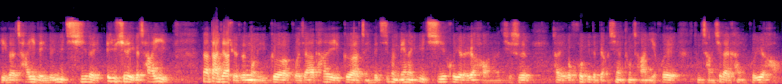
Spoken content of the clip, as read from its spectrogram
一个差异的一个预期的预期的一个差异。那大家觉得某一个国家它的一个整个基本面的预期会越来越好呢？其实它的一个货币的表现通常也会从长期来看也会越好。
